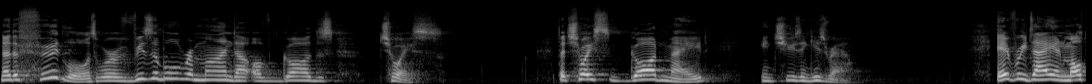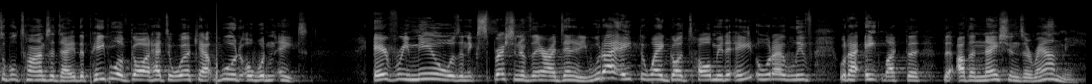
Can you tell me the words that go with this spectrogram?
No, the food laws were a visible reminder of God's choice the choice God made in choosing Israel. Every day and multiple times a day, the people of God had to work out would or wouldn't eat. Every meal was an expression of their identity. Would I eat the way God told me to eat, or would I live, would I eat like the, the other nations around me?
